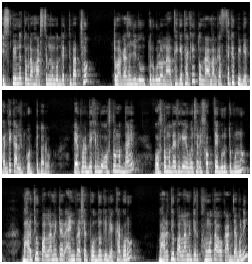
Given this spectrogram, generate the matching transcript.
স্ক্রিনে তোমরা হোয়াটসঅ্যাপ নম্বর দেখতে পাচ্ছ। তোমার কাছে যদি উত্তরগুলো না থেকে থাকে, তোমরা আমার কাছ থেকে পিডিএফ ফাইলটি কালেক্ট করতে পারো। এরপরে দেখে নেব অষ্টম অধ্যায়। অষ্টম অধ্যায় থেকে এবছরের সবথেকে গুরুত্বপূর্ণ, ভারতীয় পার্লামেন্টের আইন পাশের পদ্ধতি ব্যাখ্যা করো, ভারতীয় পার্লামেন্টের ক্ষমতা ও কার্যাবলী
